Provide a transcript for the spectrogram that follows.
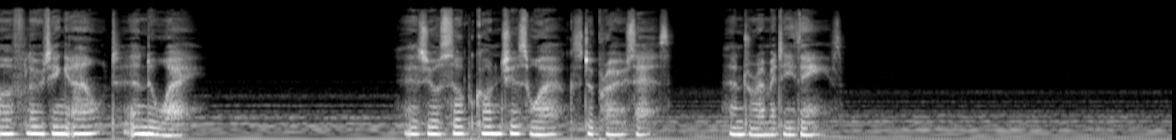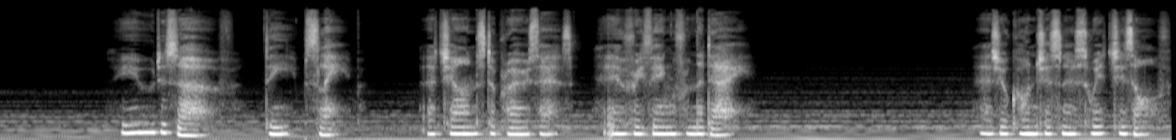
are floating out and away as your subconscious works to process and remedy these. You deserve deep sleep, a chance to process everything from the day. As your consciousness switches off,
